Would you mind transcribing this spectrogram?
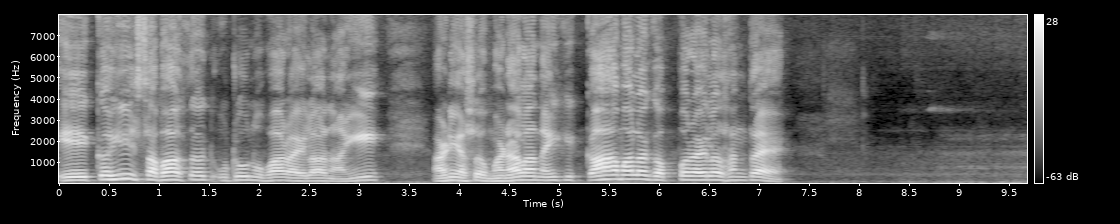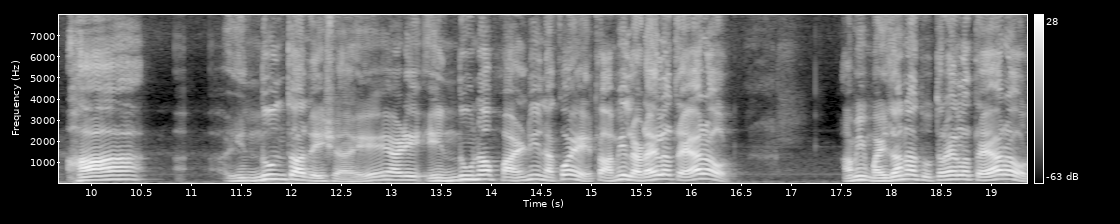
एकही सभासद उठून उभा राहिला नाही आणि असं म्हणाला नाही की का आम्हाला गप्प राहायला सांगताय? हा हिंदूंचा देश आहे आणि हिंदूंना फाळणी नको आहे तर आम्ही लढायला तयार आहोत. आम्ही मैदानात उतरायला तयार आहोत.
